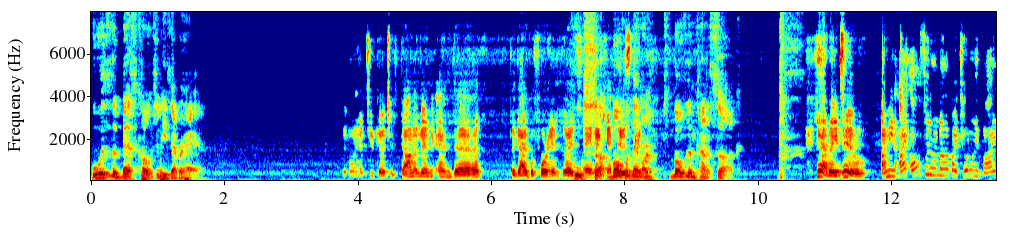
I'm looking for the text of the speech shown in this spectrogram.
Who is the best coach that he's ever had? We've only had two coaches, Donovan and uh, the guy before him, who Who I suck? can't- Both of them are. Both of them kind of suck. Yeah, they do. I mean, I also don't know if I totally buy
